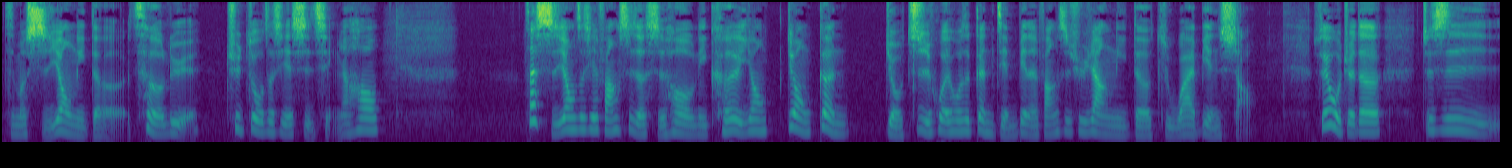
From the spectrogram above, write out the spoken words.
怎么使用你的策略。去做这些事情，然后在使用这些方式的时候，你可以用用更有智慧或是更简便的方式去让你的阻碍变少。所以我觉得，就是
